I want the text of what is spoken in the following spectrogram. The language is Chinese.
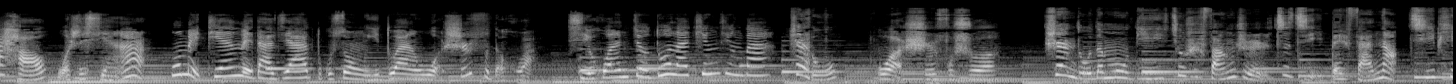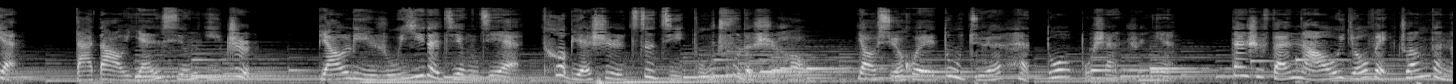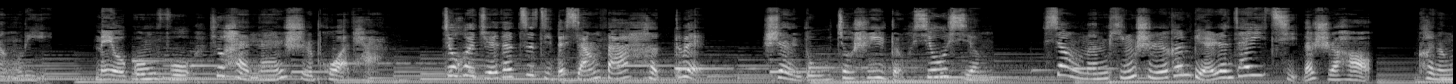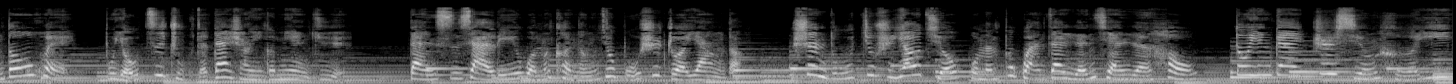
大家好，我是贤二，我每天为大家读诵一段我师傅的话，喜欢就多来听听吧。慎独，我师傅说，慎独的目的就是防止自己被烦恼欺骗，达到言行一致、表里如一的境界。特别是自己独处的时候，要学会杜绝很多不善之念。但是烦恼有伪装的能力。没有功夫就很难识破它，就会觉得自己的想法很对。慎独就是一种修行，像我们平时跟别人在一起的时候，可能都会不由自主地戴上一个面具，但私下里我们可能就不是这样的。慎独就是要求我们，不管在人前人后，都应该知行合一。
